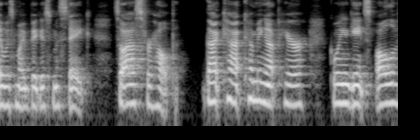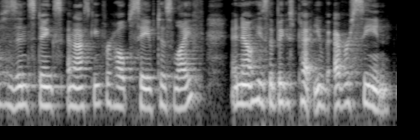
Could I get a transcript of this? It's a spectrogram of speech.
it was my biggest mistake. So ask for help. That cat coming up here, going against all of his instincts and asking for help saved his life. And now he's the biggest pet you've ever seen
